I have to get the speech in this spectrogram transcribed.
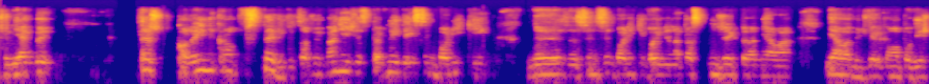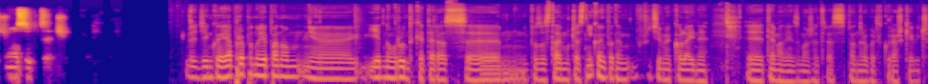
czyli jakby też kolejny krok wstecz, wycofywanie się z pewnej tej symboliki, y, symboliki wojny napastniczej, która miała, miała być wielką opowieścią o sukcesie. Dziękuję. Ja proponuję panom e, jedną rundkę teraz e, pozostałym uczestnikom i potem wrzucimy kolejny e, temat, więc może teraz pan Robert Kuraszkiewicz.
